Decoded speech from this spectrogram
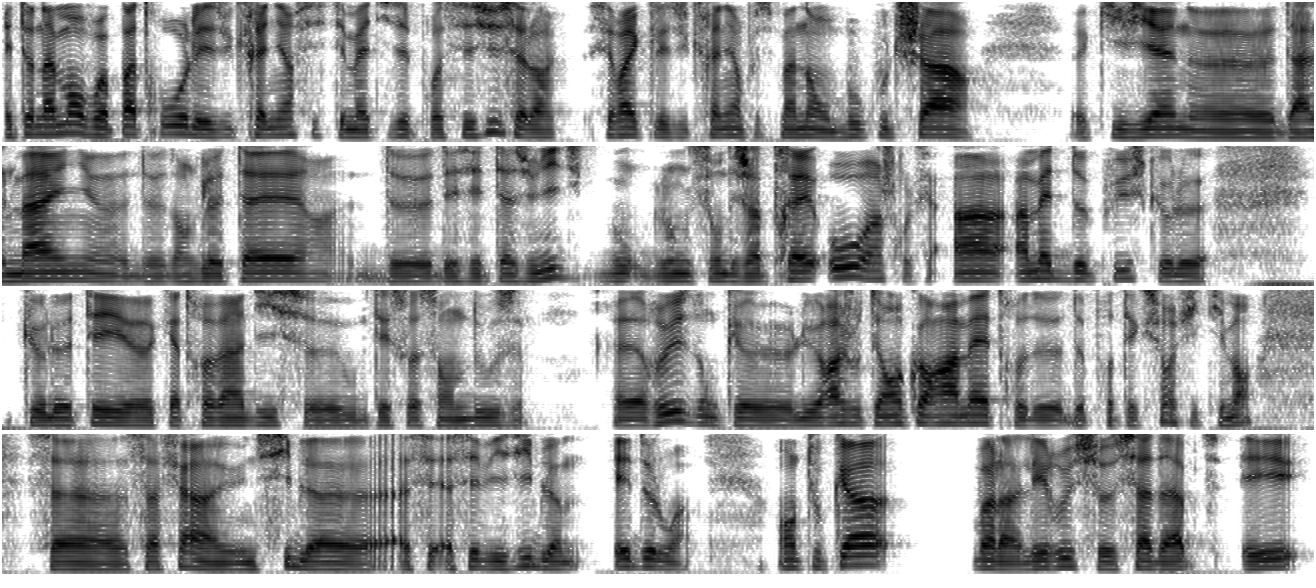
Étonnamment, on voit pas trop les Ukrainiens systématiser le processus. Alors, c'est vrai que les Ukrainiens, en plus maintenant, ont beaucoup de chars euh, qui viennent euh, d'Allemagne, d'Angleterre, de, des États-Unis, donc ils sont déjà très hauts. Hein, je crois que c'est un, mètre de plus que le que le T90 euh, ou le T72 russe. Donc, lui rajouter encore un mètre de, protection, effectivement, ça, fait une cible assez visible et de loin. En tout cas, voilà, les Russes s'adaptent et,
